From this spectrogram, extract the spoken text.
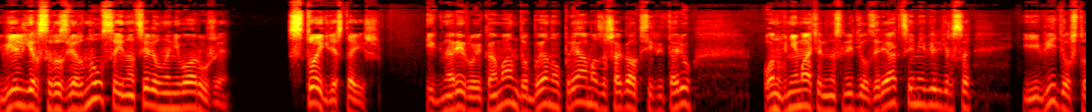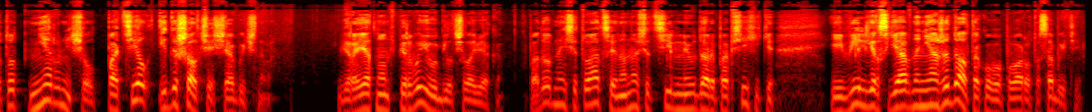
Вильерс развернулся и нацелил на него оружие. «Стой, где стоишь!» Игнорируя команду, Бен упрямо зашагал к секретарю. Он внимательно следил за реакциями Вильерса и видел, что тот нервничал, потел и дышал чаще обычного. Вероятно, он впервые убил человека. Подобные ситуации наносят сильные удары по психике, и Вильерс явно не ожидал такого поворота событий.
